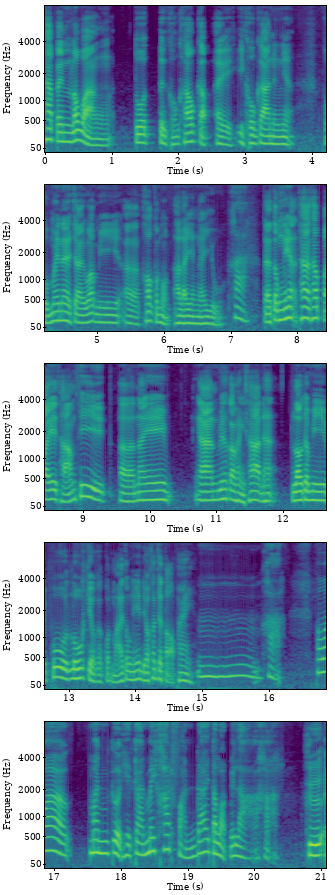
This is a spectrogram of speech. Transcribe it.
ถ้าเป็นระหว่าง ตัวตึกของเขากับไอ้อีกโครงการหนึ่งเนี่ย ผมไม่แน่ใจว่ามีข้อกำหนดอะไรยังไงอยู่ค่ะ แต่ตรงเนี้ยถ้าถ้าไปถามที่ในงานวิศวกรรมแห่งชาตินะฮะเราจะมีผู้รู้เกี่ยวกับกฎหมายตรงนี้เดี๋ยวเขาจะตอบให้ อืมค่ะ เพราะว่ามันเกิดเหตุการณ์ไม่คาดฝันได้ตลอดเวลาค่ะ คือไอ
